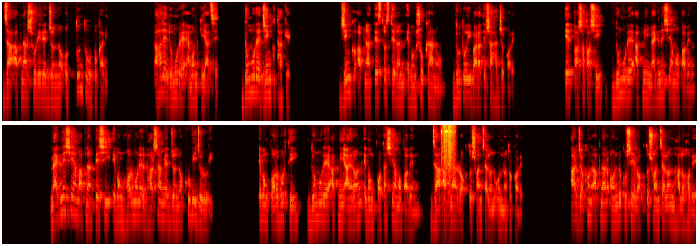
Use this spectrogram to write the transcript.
যা আপনার শরীরের জন্য অত্যন্ত উপকারী। তাহলে ডুমুরে এমন কি আছে? ডুমুরে জিঙ্ক থাকে। জিঙ্ক আপনার টেস্টোস্টেরন এবং শুক্রাণু দুটোই বাড়াতে সাহায্য করে। এর পাশাপাশি ডুমুরে আপনি ম্যাগনেসিয়ামও পাবেন। ম্যাগনেশিয়াম আপনার পেশি এবং হরমোনের ভারসাম্যের জন্য খুবই জরুরি। এবং পরবর্তী ডুমুরে আপনি আয়রন এবং পটাশিয়ামও পাবেন, যা আপনার রক্ত সঞ্চালন উন্নত করে। আর যখন আপনার অন্ডকোষে রক্ত সঞ্চালন ভালো হবে,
